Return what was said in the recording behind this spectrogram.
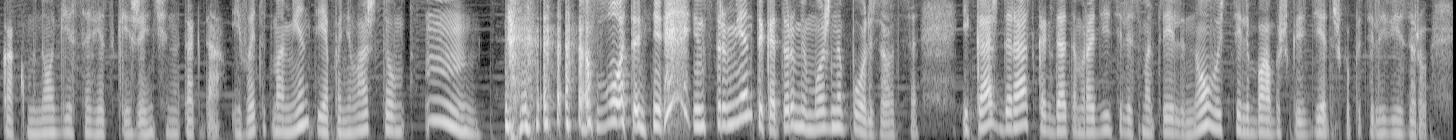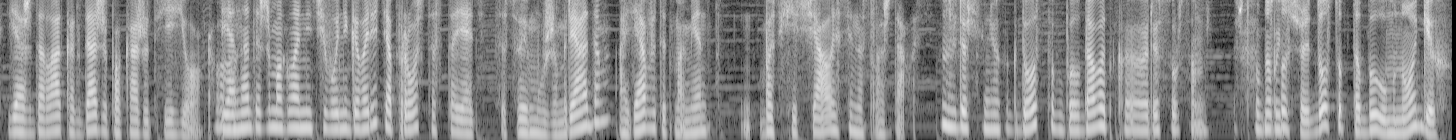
как многие советские женщины тогда. И в этот момент я поняла, что м, вот они, инструменты, которыми можно пользоваться. И каждый раз, когда там родители смотрели новости или бабушка с дедушкой по телевизору, я ждала, когда же покажут ее. Класс. И она даже могла ничего не говорить, а просто стоять со своим мужем рядом, а я в этот момент восхищалась и наслаждалась. ну видишь, у нее как доступ был, да, вот к ресурсам, чтобы Ну, быть... слушай, доступ-то был у многих,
